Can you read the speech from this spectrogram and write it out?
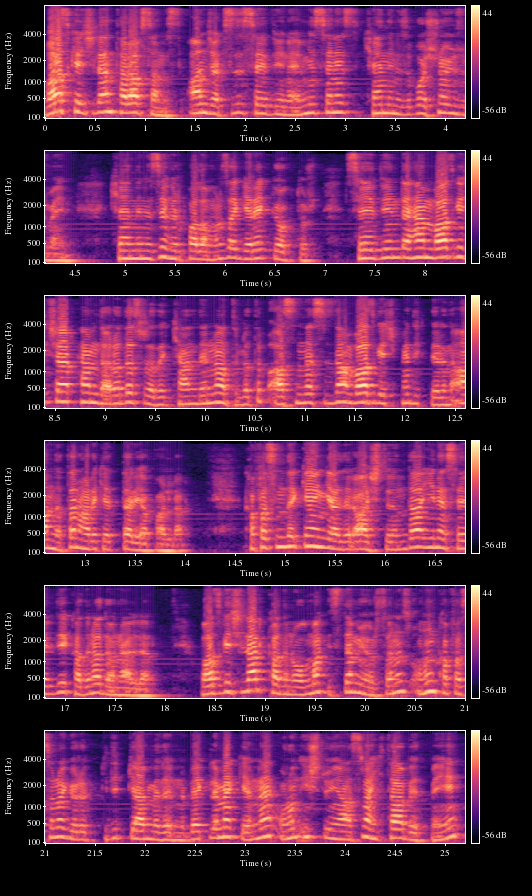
Vazgeçilen tarafsanız ancak sizi sevdiğine eminseniz kendinizi boşuna üzmeyin. Kendinizi hırpalamanıza gerek yoktur. Sevdiğinde hem vazgeçer hem de arada sırada kendilerini hatırlatıp aslında sizden vazgeçmediklerini anlatan hareketler yaparlar. Kafasındaki engelleri aştığında yine sevdiği kadına dönerler. Vazgeçiler kadın olmak istemiyorsanız onun kafasına göre gidip gelmelerini beklemek yerine onun iç dünyasına hitap etmeyi,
